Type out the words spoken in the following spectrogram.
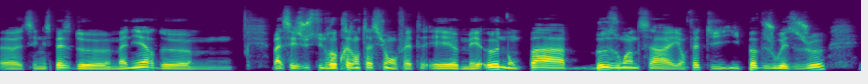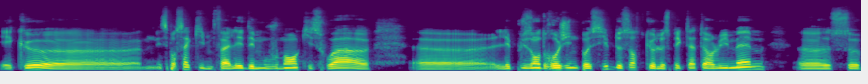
euh c'est une espèce de manière de, bah, c'est juste une représentation en fait. Et mais eux n'ont pas besoin de ça et en fait ils, ils peuvent jouer ce jeu et que euh, c'est pour ça qu'il me fallait des mouvements qui soient euh, euh, les plus androgynes possibles, de sorte que le spectateur lui-même euh, se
